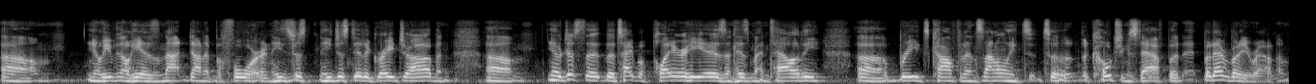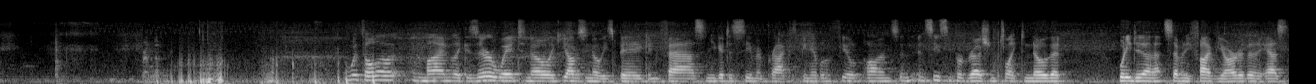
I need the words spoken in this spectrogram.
Um, you know, even though he has not done it before, and he's just he just did a great job, and um, you know, just the, the type of player he is and his mentality uh, breeds confidence not only to, to, the coaching staff but but everybody around him. With all that in mind, like, is there a way to know? Like, you obviously know he's big and fast, and you get to see him in practice, being able to field punts and, and see some progression. To like to know that what he did on that 75 yarder, that he has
